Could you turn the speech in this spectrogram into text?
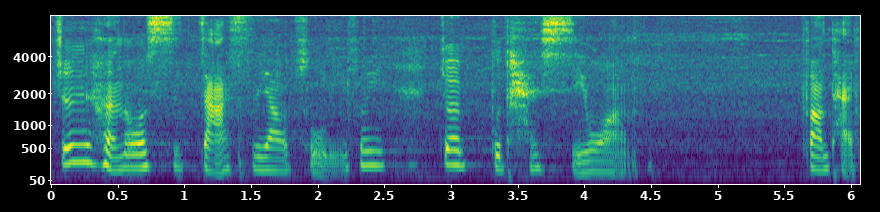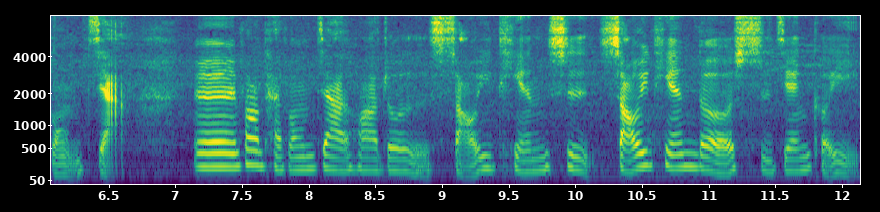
就是很多事杂事要处理，所以就不太希望放台风假，因为放台风假的话，就是少一天是少一天的时间可以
